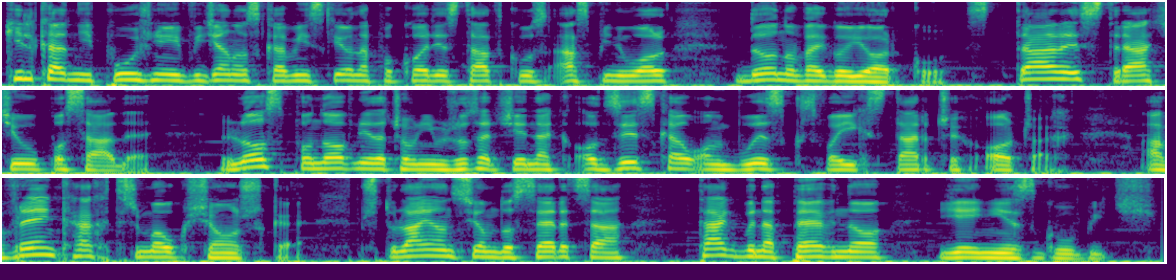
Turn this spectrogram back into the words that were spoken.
Kilka dni później widziano Skawińskiego na pokładzie statku z Aspinwall do Nowego Jorku. Stary stracił posadę. Los ponownie zaczął nim rzucać, jednak odzyskał on błysk w swoich starczych oczach, a w rękach trzymał książkę, przytulając ją do serca, tak by na pewno jej nie zgubić.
